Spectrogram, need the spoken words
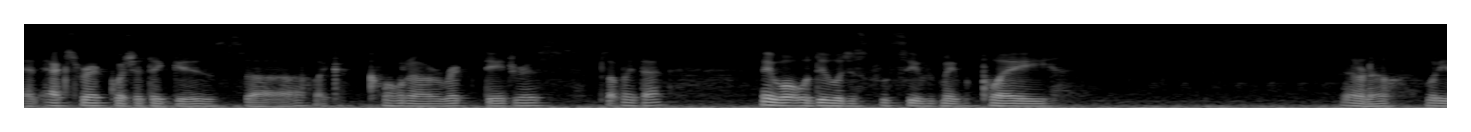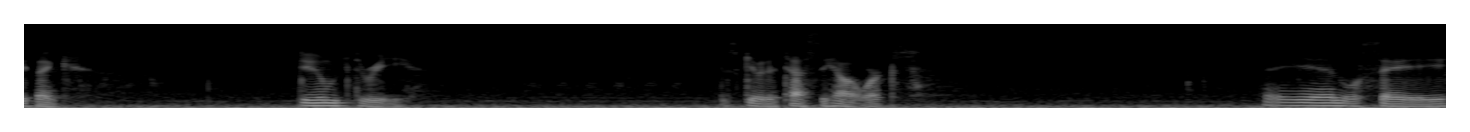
and X-Rick, which I think is uh, like a clone of Rick Dangerous, something like that. Maybe what we'll do, we'll just let's see, if we maybe play. I don't know. What do you think? Doom 3 just give it a test, see how it works. And we'll say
